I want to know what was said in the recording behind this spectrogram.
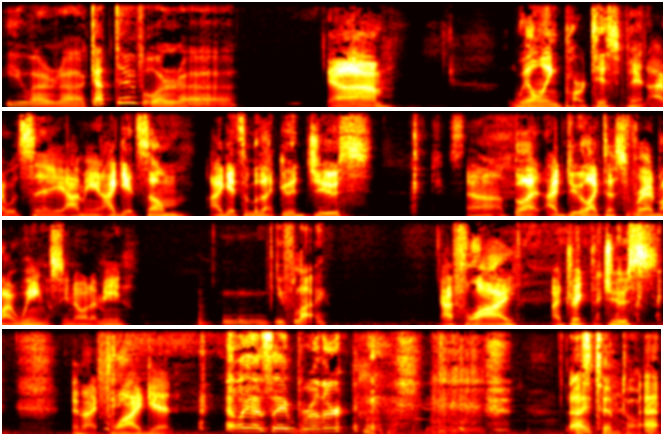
you are uh, captive, or uh, Um, willing participant, I would say. I mean, I get some, I get some of that good juice. Uh, but I do like to spread my wings. You know what I mean? you fly. I fly, I drink the juice, and I fly again. Hell yeah, same brother. That's I, Tim talking.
